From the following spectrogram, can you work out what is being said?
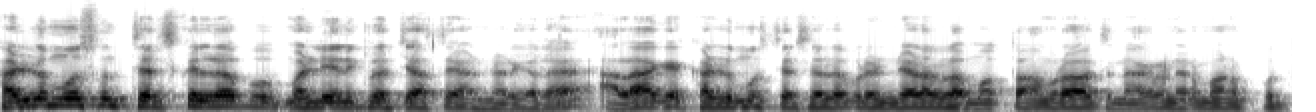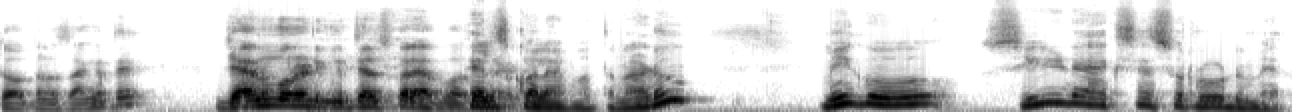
కళ్ళు మూసుకుని తెరుచుకెళ్ళేలోపు మళ్ళీ ఎన్నికలు వచ్చేస్తాయి అంటున్నాడు కదా. అలాగే కళ్ళు మూసి తెరిచేలోపు రెండేళ్ళలో మొత్తం అమరావతి నగర నిర్మాణం పూర్తవుతున్న సంగతి జగన్మోహన్ రెడ్డికి తెలుసుకోలేకపోతే తెలుసుకోలేకపోతున్నాడు. మీకు సీడ్ యాక్సెస్ రోడ్డు మీద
